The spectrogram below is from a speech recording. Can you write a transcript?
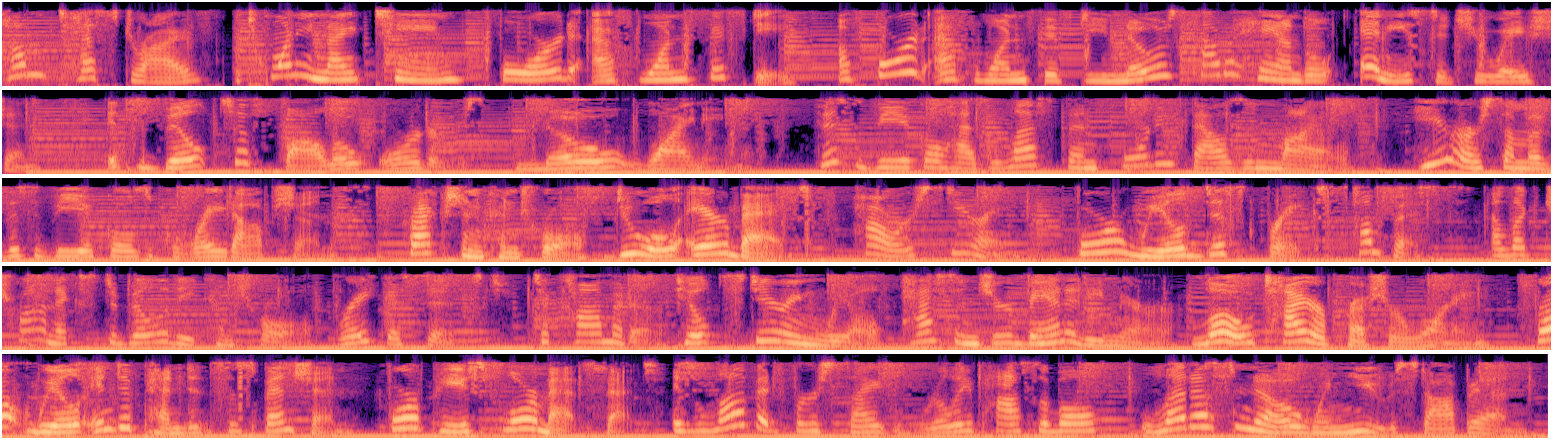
Come test drive the 2019 Ford F-150. A Ford F-150 knows how to handle any situation. It's built to follow orders, no whining. This vehicle has less than 40,000 miles. Here are some of this vehicle's great options. Traction control, dual airbags, power steering, four-wheel disc brakes, compass, electronic stability control, brake assist, tachometer, tilt steering wheel, passenger vanity mirror, low tire pressure warning, front wheel independent suspension, four-piece floor mat set. Is love at first sight really possible? Let us know when you stop in.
